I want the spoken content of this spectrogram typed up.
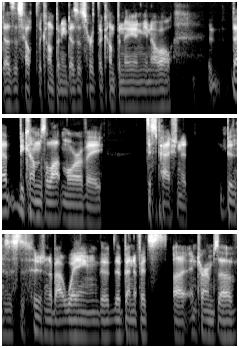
does this help the company? Does this hurt the company? And, you know, all, that becomes a lot more of a dispassionate business decision about weighing the, the benefits uh, in terms of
